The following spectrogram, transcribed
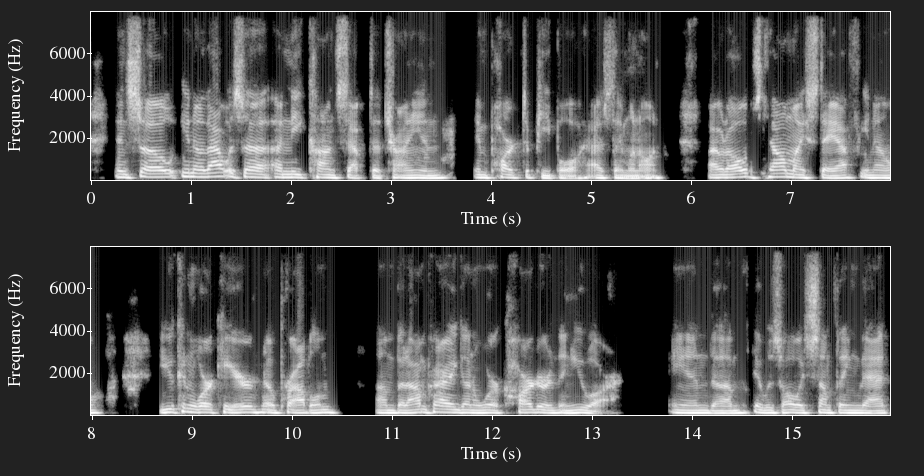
and so, you know, that was a, a neat concept to try and impart to people as they went on. I would always tell my staff, you know, you can work here, no problem um, but I'm probably going to work harder than you are. And um, it was always something that,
